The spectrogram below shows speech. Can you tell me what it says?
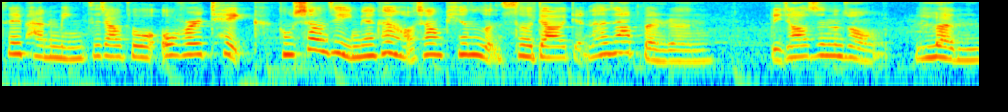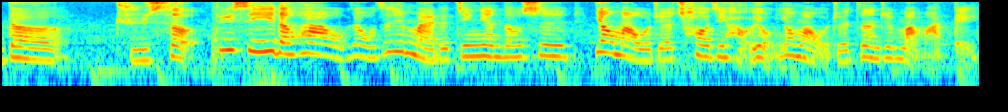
这一盘的名字叫做 Overtake，从相机里面看好像偏冷色调一点，但是他本人比较是那种冷的橘色。BCE 的话，我不知道，我之前买的经验都是要么我觉得超级好用，要么我觉得真的就麻麻的。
